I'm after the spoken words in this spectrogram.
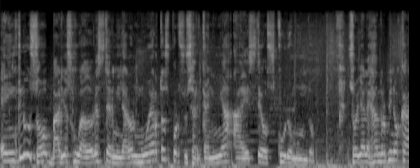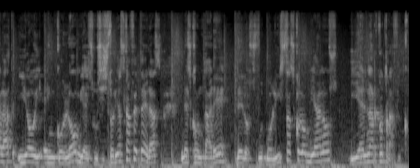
e incluso varios jugadores terminaron muertos por su cercanía a este oscuro mundo. Soy Alejandro Pinocalat y hoy en Colombia y sus historias cafeteras les contaré de los futbolistas colombianos y el narcotráfico.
